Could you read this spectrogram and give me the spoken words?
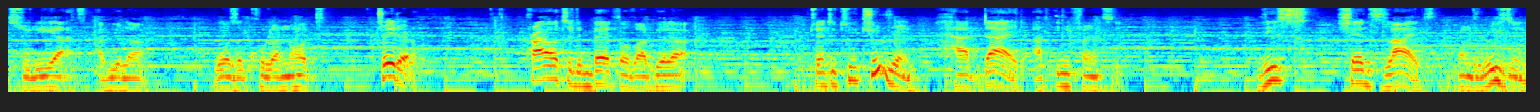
Suliat Abiola was a kola nut trader. Prior to the birth of Abiola, 22 children had died at infancy. This sheds light on the reason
